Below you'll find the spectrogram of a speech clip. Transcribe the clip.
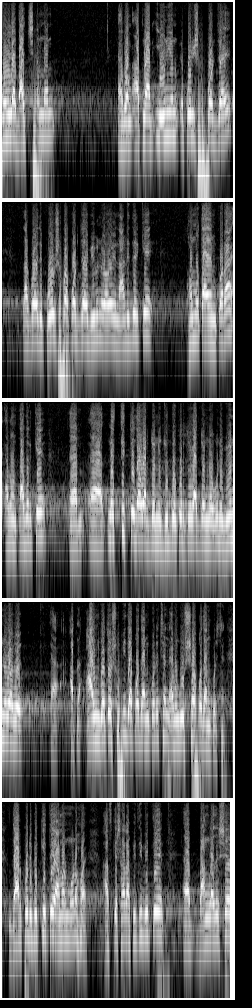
মহিলা ভাইস চেয়ারম্যান এবং আপনার ইউনিয়ন পরিষদ পর্যায়ে, তারপরে পৌরসভা পর্যায়ে বিভিন্নভাবে নারীদেরকে ক্ষমতায়ন করা এবং তাদেরকে নেতৃত্ব দেওয়ার জন্য, যোগ্য করে তোলার জন্য উনি বিভিন্নভাবে আপনার আইনগত সুবিধা প্রদান করেছেন এবং উৎসাহ প্রদান করেছেন। যার পরিপ্রেক্ষিতে আমার মনে হয়, আজকে সারা পৃথিবীতে বাংলাদেশের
